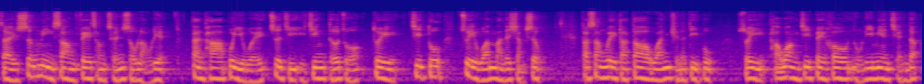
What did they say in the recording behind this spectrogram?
在生命上非常成熟老练，但他不以为自己已经得着对基督最完满的享受，他尚未达到完全的地步，所以他忘记背后努力面前的，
